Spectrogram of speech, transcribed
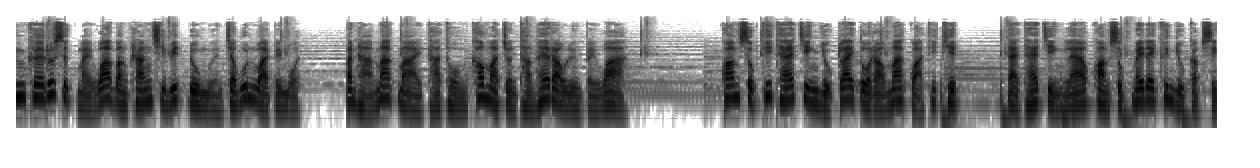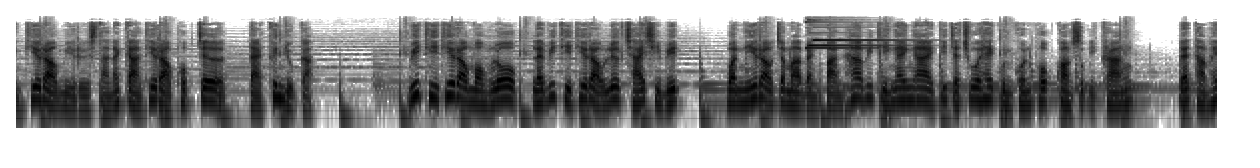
ุณเคยรู้สึกไหมว่าบางครั้งชีวิตดูเหมือนจะวุ่นวายไปหมด ปัญหามากมายถาโถมเข้ามาจนทำให้เราลืมไปว่า ความสุขที่แท้จริงอยู่ใกล้ตัวเรามากกว่าที่คิด แต่แท้จริงแล้วความสุขไม่ได้ขึ้นอยู่กับสิ่งที่เรามีหรือสถานการณ์ที่เราพบเจอ แต่ขึ้นอยู่กับ วิธีที่เรามองโลก และวิธีที่เราเลือกใช้ชีวิต วันนี้เราจะมาแบ่งปัน 5 วิธีง่ายๆ ที่จะช่วยให้คุณค้นพบความสุขอีกครั้ง และทำให้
